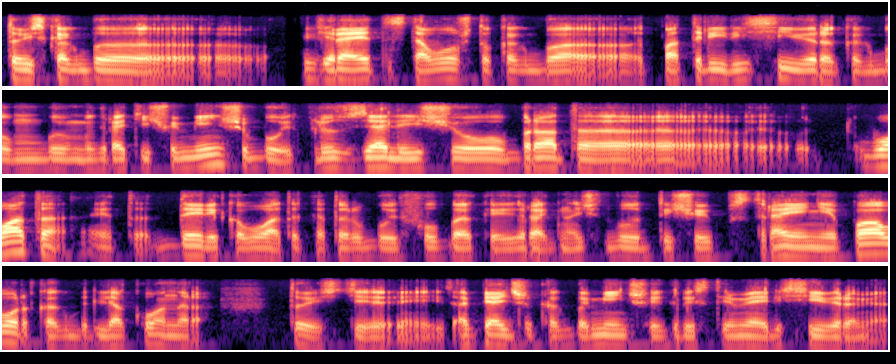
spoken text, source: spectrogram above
То есть как бы э, вероятность того, что как бы э, по три ресивера как бы мы будем играть еще меньше будет. Плюс взяли еще брата э, Уата, это Дерека Уата, который будет фулбека играть, значит будет еще и построение Power как бы для Конора. То есть э, опять же как бы меньше игры с тремя ресиверами.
